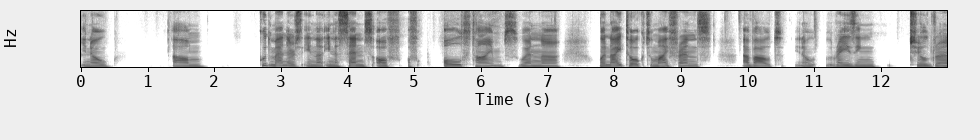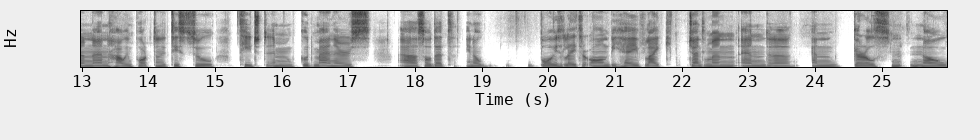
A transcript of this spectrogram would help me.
you know, um, good manners in a, in a sense of of old times when uh, when I talk to my friends about you know raising children and how important it is to teach them good manners uh, so that you know boys later on behave like gentlemen and uh, and girls n- know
